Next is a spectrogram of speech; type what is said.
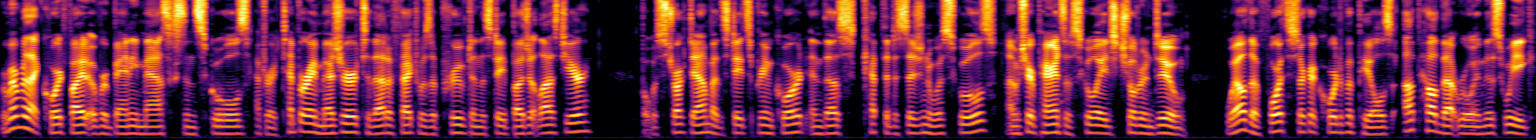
Remember that court fight over banning masks in schools after a temporary measure to that effect was approved in the state budget last year? but was struck down by the state Supreme Court and thus kept the decision with schools? I'm sure parents of school aged children do. Well, the Fourth Circuit Court of Appeals upheld that ruling this week,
